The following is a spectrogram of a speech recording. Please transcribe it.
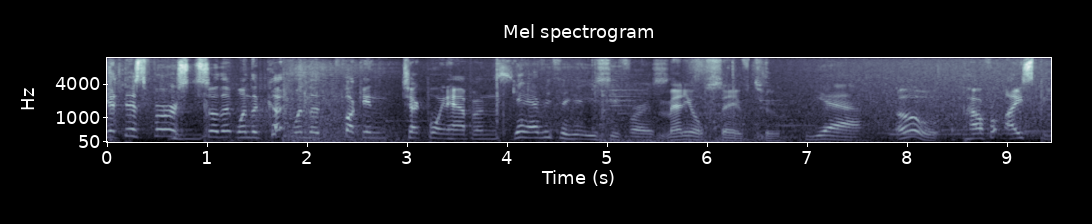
Get this first, so that when the cut, when the fucking checkpoint happens. Get everything that you see first. Manual save too. Yeah. Oh, a powerful ice beam.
